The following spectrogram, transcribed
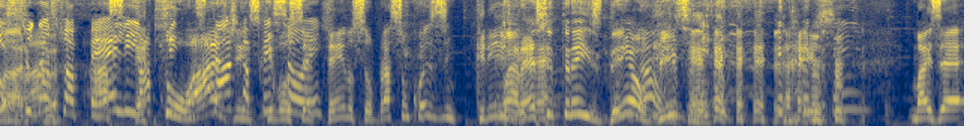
Marco? da sua pele As tatuagens destaca que você tem no seu braço são coisas incríveis. Parece 3D ao Não, vivo. É isso. Mas é,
